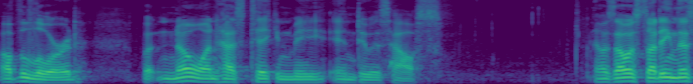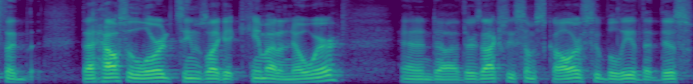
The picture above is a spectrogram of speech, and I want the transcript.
of the Lord but no one has taken me into his house. Now, as I was studying this, that, that house of the Lord seems like it came out of nowhere. And uh, there's actually some scholars who believe that this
